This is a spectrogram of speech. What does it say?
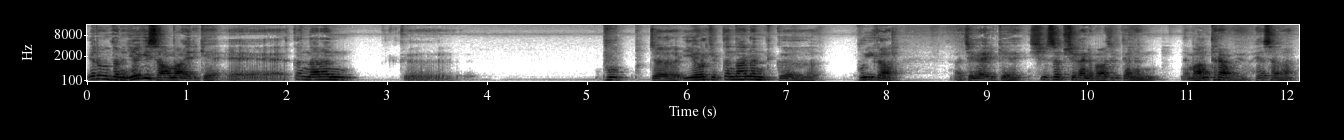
여러분들은 여기서 아마 이렇게 에, 끝나는 그 부, 저, 이렇게 끝나는 그 부위가 제가 이렇게 실습 시간에 봤을 때는 많더라고요. 해서,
